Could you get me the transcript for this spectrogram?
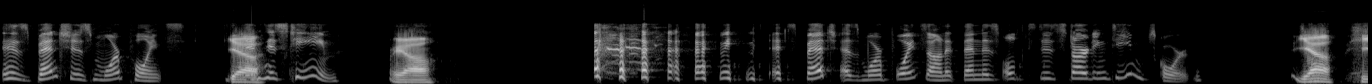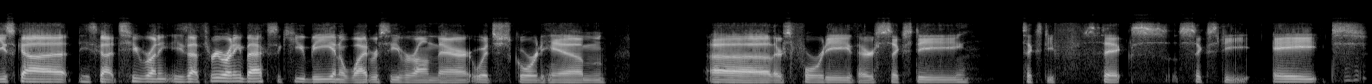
His bench is more points Yeah, than his team. Yeah. I mean, his bench has more points on it than his whole his starting team scored. Yeah, he's got he's got two running he's got three running backs, a QB and a wide receiver on there, which scored him uh there's 40, there's 60, 66, 68.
